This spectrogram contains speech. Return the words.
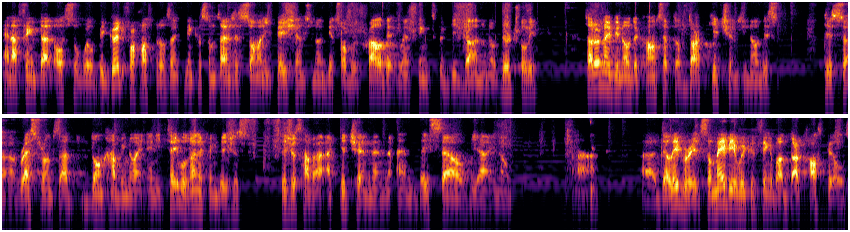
and I think that also will be good for hospitals and because sometimes there's so many patients, you know, it gets overcrowded when things could be done, you know, virtually. So I don't know if you know the concept of dark kitchens. You know, this these uh, restaurants that don't have you know any tables or anything. They just they just have a, a kitchen and and they sell via you know uh, uh, delivery. So maybe we could think about dark hospitals,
